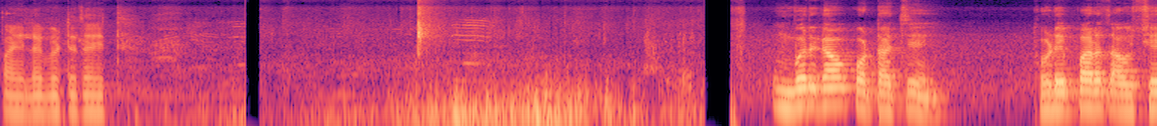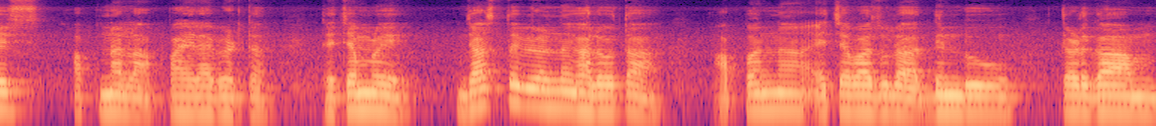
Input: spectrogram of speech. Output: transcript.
पाहायला भेटत आहेत. उंबरगाव कोटाचे थोडेफारच अवशेष आपणाला पाहायला भेटतात. त्याच्यामुळे जास्त वेळ न घालवता आपण याच्या बाजूला दिंडू तडगाम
